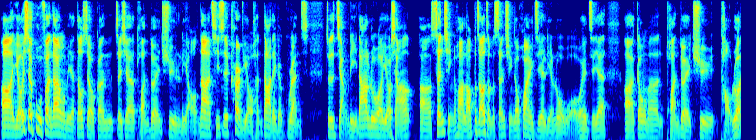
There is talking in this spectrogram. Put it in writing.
啊，有一些部分当然我们也都是有跟这些团队去聊。那其实 Curve 有很大的一个 Grant。就是奖励，大家如果有想要呃申请的话，然后不知道怎么申请，都欢迎直接联络我，我会直接啊跟我们团队去讨论。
